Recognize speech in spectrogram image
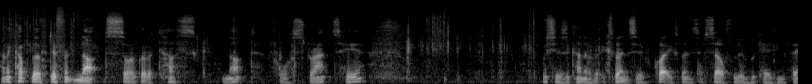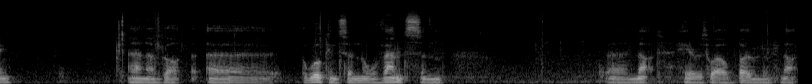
and a couple of different nuts. So I've got a TUSQ nut for Strats here, which is a kind of expensive, quite expensive self-lubricating thing, and I've got uh, a Wilkinson or Vanson nut here as well, bone nut.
